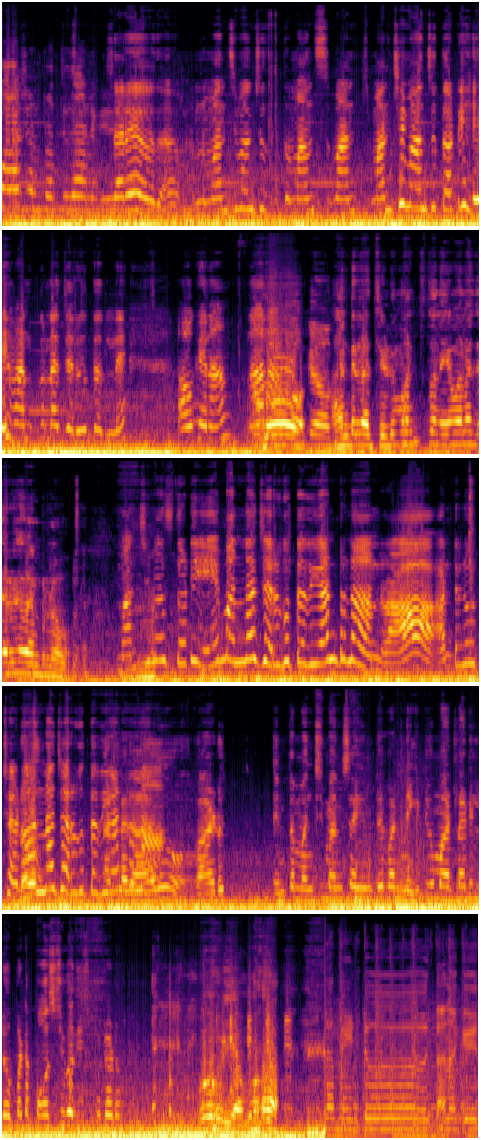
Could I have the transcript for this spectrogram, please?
ఓరాషన్ ప్రతిదానికి? సరే మంచి మంచి మంచి మంచి- మంచి మంచుతోటి ఏమనుకున్నా జరుగుతుందిలే. ఓకేనా? అంటే నా చెడు మనసుతో ఏమన్నా జరగదు అంటున్నావు మంచి మనసుతోటి ఏమన్నా జరుగుతది అంటున్నాను రా. అంటే నువ్వు చెడు అన్నా జరుగుతది అట్లా అంటున్నా. కాదు. వాడు ఎంత మంచి మనసు అయి ఉంటే వాడు నెగిటివ్ మాట్లాడి లోపల పాజిటివ్గా తీసుకుంటాడు. తనకే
